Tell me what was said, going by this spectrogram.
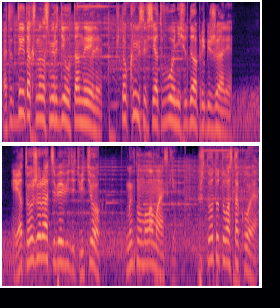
«Это ты так смердил в тоннеле, что крысы все от вони сюда прибежали!» «Я тоже рад тебя видеть, Витек!» — хмыкнул Маломайский. «Что тут у вас такое?»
